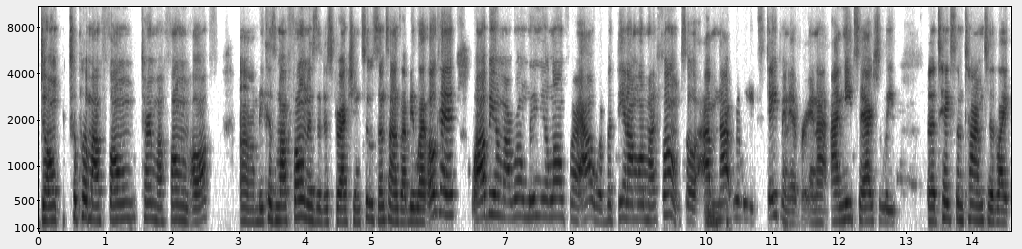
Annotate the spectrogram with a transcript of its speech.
Don't to put my phone, turn my phone off. Um, because my phone is a distraction too. Sometimes I'd be like, okay, well, I'll be in my room, leave me alone for an hour, but then I'm on my phone. So I'm mm. not really escaping ever. And I, I need to actually uh, take some time to like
